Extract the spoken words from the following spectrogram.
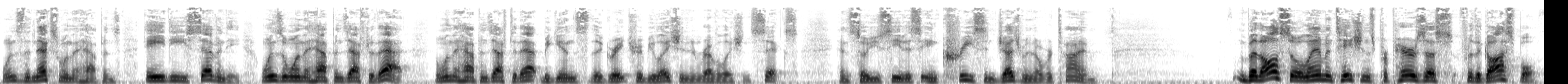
When's the next one that happens? AD 70. When's the one that happens after that? The one that happens after that begins the Great Tribulation in Revelation 6. And so you see this increase in judgment over time. But also, Lamentations prepares us for the gospel.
